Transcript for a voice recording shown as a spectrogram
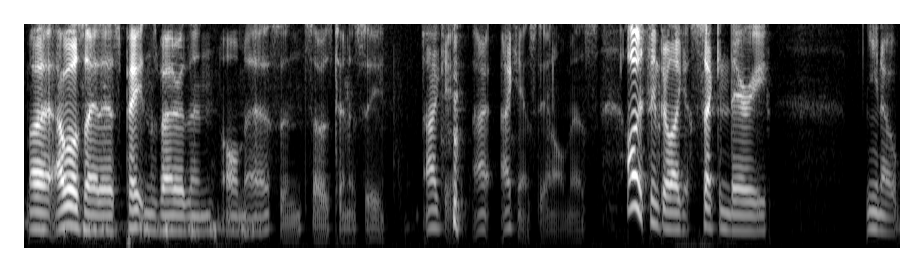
But I will say this: Peyton's better than Ole Miss, and so is Tennessee. I can't, I, I can't stand Ole Miss. I always think they're like a secondary, you know,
